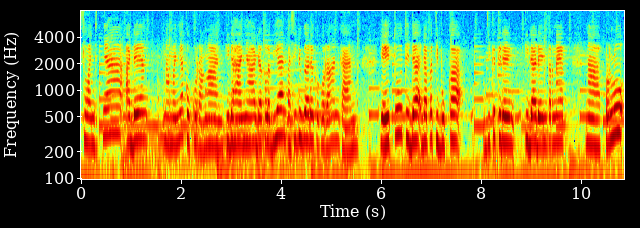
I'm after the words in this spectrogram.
selanjutnya ada yang namanya kekurangan. Tidak hanya ada kelebihan pasti juga ada kekurangan kan? Yaitu tidak dapat dibuka jika tidak tidak ada internet. Nah perlu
